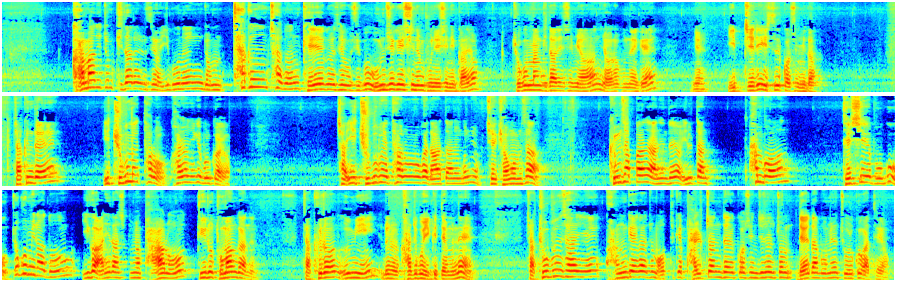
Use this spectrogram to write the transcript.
가만히 좀 기다려주세요. 이분은 좀 차근차근 계획을 세우시고 움직이시는 분이시니까요. 조금만 기다리시면 여러분에게 예, 입질이 있을 것입니다. 자, 근데 이 죽음의 타로 과연 이게 뭘까요? 자, 이 죽음의 타로가 나왔다는 건요. 제 경험상 금사빠는 아닌데요. 일단 한번 대시해 보고 조금이라도 이거 아니다 싶으면 바로 뒤로 도망가는 자, 그런 의미를 가지고 있기 때문에 자, 두 분 사이의 관계가 좀 어떻게 발전될 것인지를 좀 내다보면 좋을 것 같아요.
